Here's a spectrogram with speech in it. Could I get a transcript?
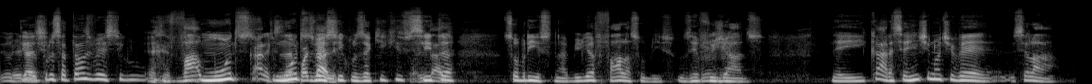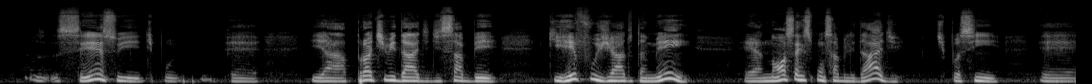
Eu, tenho, eu trouxe até uns versículos, muitos, Cara, quiser, muitos versículos aqui que cita sobre isso. Né? A Bíblia fala sobre isso, Uhum. os refugiados. E, cara, se a gente não tiver, sei lá, o senso e, tipo, é, e a proatividade de saber que refugiado também é a nossa responsabilidade, tipo assim, é,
